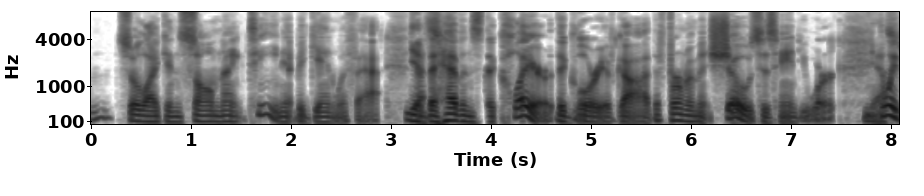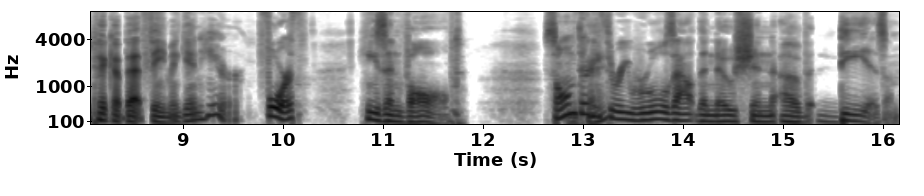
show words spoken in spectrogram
Mhm. So, like in Psalm 19, it began with that. that Yes. The heavens declare the glory of God, the firmament shows his handiwork. yes. And we pick up that theme again here. Fourth, he's involved. Psalm Okay. 33 rules out the notion of deism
